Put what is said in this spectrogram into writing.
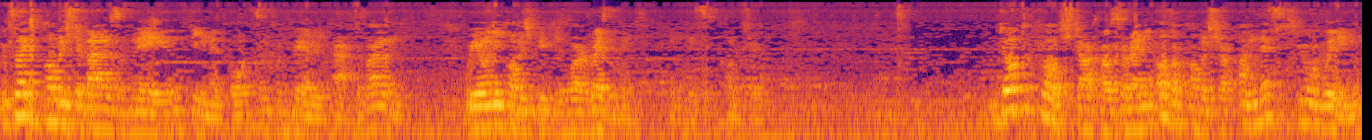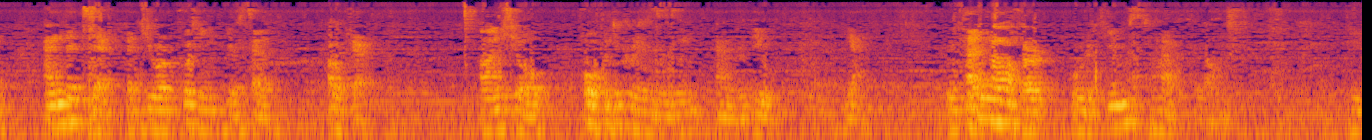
We try to publish a balance of male and female and from various parts of Ireland. We only publish people who are resident in this country. Don't approach Doghouse or any other publisher unless you're willing and accept that you are putting yourself out there on show, open to criticism and review. We've had an author who refused to have it launched. He,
